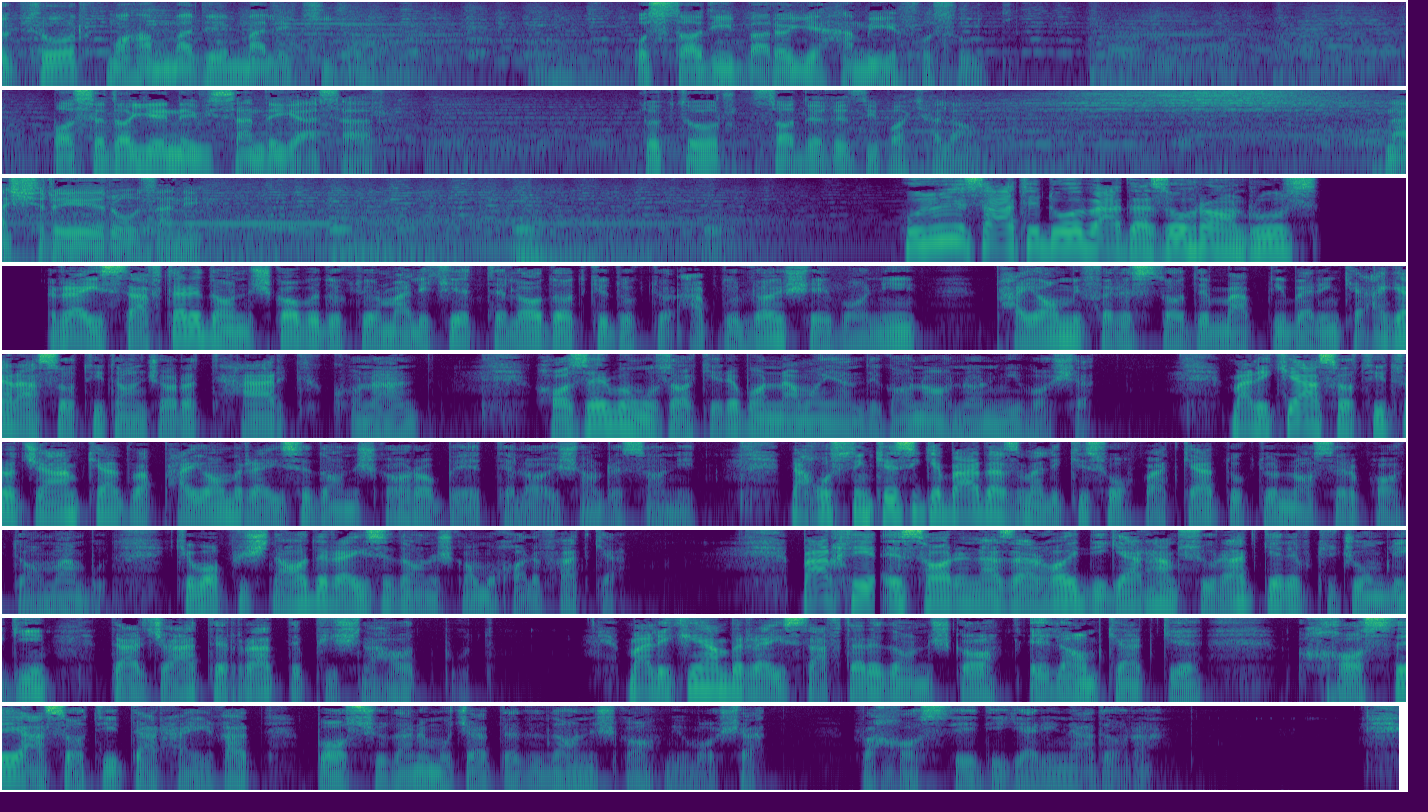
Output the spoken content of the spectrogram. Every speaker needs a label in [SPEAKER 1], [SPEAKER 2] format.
[SPEAKER 1] دکتر محمد ملکی. استادی برای همه فصول با صدای نویسنده اثر دکتر صادق زیبا کلام نشر روزنه.
[SPEAKER 2] حدود ساعت دو بعد از ظهر آن روز رئیس دفتر دانشگاه به دکتر ملکی اطلاع داد که دکتر عبدالله شیبانی پیامی فرستاده مبنی بر اینکه اگر اساتید آنجا را ترک کنند حاضر به مذاکره با نمایندگان آنان می باشد. ملکی اساتید را جمع کرد و پیام رئیس دانشگاه را به اطلاعشان رسانید. نخستین کسی که بعد از ملکی صحبت کرد دکتر ناصر پاکدامن بود که با پیشنهاد رئیس دانشگاه مخالفت کرد. برخی اظهار نظرهای دیگر هم صورت گرفت که جملگی در جهت رد پیشنهاد بود. ملکی هم به رئیس دفتر دانشگاه اعلام کرد که خواسته اساتید در حقیقت باز شدن مجدد دانشگاه می باشد و خواسته دیگری ندارند.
